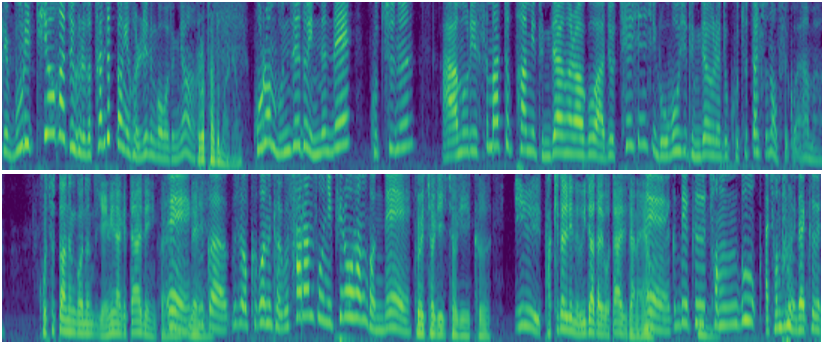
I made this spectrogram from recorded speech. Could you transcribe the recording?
네. 물이 튀어가지고 그래서 탄저병이 걸리는 거거든요. 그렇다더만요. 그런 문제도 있는데 고추는 아무리 스마트팜이 등장을 하고 아주 최신식 로봇이 등장을 해도 고추 딸 수는 없을 거야 아마. 고추 따는 거는 예민하게 따야 되니까요. 네, 그러니까 그래서 그거는 결국 사람 손이 필요한 건데. 그 저기 저기 그 일 바퀴 달리는 의자 달고 따야 되잖아요. 네, 근데 그 음. 전북 아 전북이다 그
